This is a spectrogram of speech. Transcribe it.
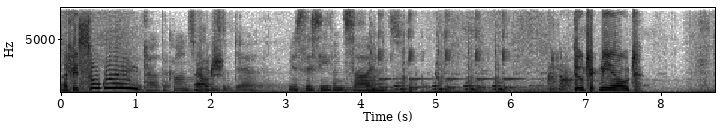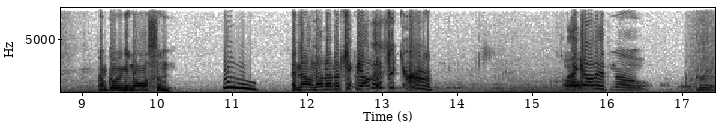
I feel so great! Without the consequence Ouch. of death. Is this even science? Dude, check me out! I'm going in awesome! Woo! And now, no, no, no, check me out! Check- uh, I oh. got it! No! Good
